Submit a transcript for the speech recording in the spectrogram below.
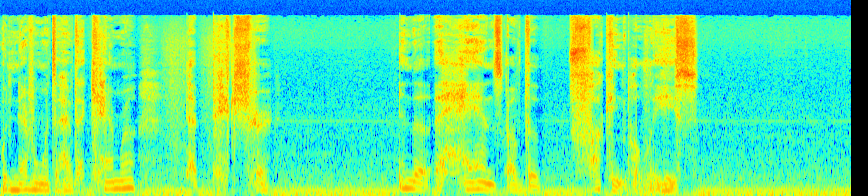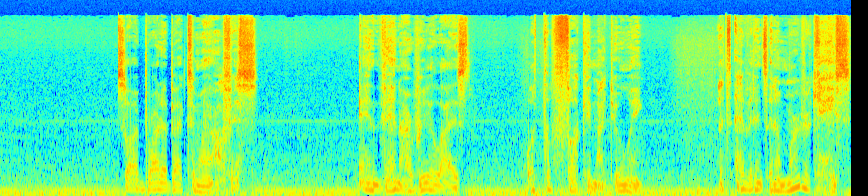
would never want to have that camera, that picture, in the hands of the fucking police. So I brought it back to my office. And then I realized, what the fuck am I doing? That's evidence in a murder case.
